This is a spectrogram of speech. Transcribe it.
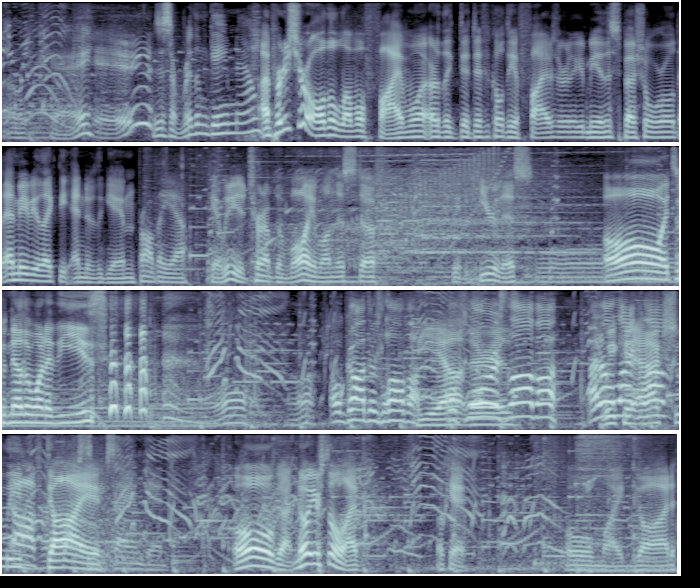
Okay. Okay. Is this a rhythm game now? I'm pretty sure all the level five one or like the difficulty of fives are gonna be in the special world, and maybe like the end of the game. Probably, yeah. Yeah, we need to turn up the volume on this stuff. We to hear this. Oh, it's another one of these. Oh, oh, oh god, there's lava. Yeah, the floor is is. lava. I don't We like can actually oh, die. sakes, I am dead. oh god, no, you're still alive. Okay. Oh my god.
